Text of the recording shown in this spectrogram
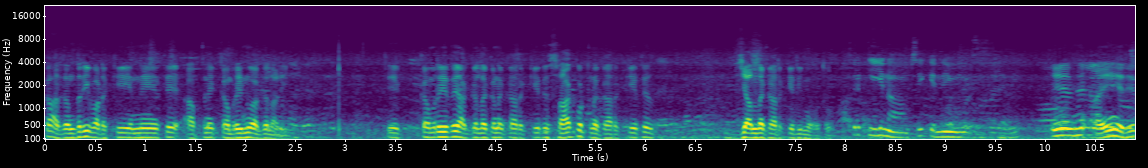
ਘਰ ਦੇ ਅੰਦਰ ਹੀ ਵੜ ਕੇ ਇਹਨੇ ਤੇ ਆਪਣੇ ਕਮਰੇ ਨੂੰ ਅੱਗ ਲਾ ਲਈ। ਤੇ ਕਮਰੇ ਤੇ ਅੱਗ ਲੱਗਣ ਕਰਕੇ ਤੇ ਸਾਹ ਘੁੱਟਣ ਕਰਕੇ ਤੇ ਜਲਣ ਕਰਕੇ ਦੀ ਮੌਤ ਹੋ ਗਈ। ਸਰ ਕੀ ਨਾਮ ਸੀ? ਕਿੰਨੀ ਉਮਰ ਸੀ ਸਰ ਇਹਦੀ? ਇਹ ਆਏ ਅਜੇ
